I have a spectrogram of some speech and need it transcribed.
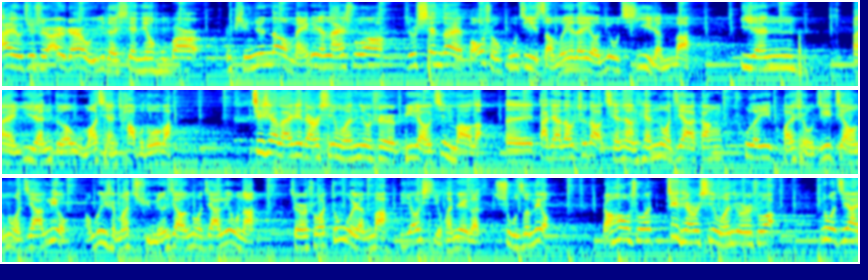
还有就是二点五亿的现金红包，平均到每个人来说，就是现在保守估计怎么也得有六七亿人吧，一人，哎，一人得五毛钱差不多吧。接下来这条新闻就是比较劲爆的，呃，大家都知道前两天诺基亚刚出了一款手机叫诺基亚六，为什么取名叫诺基亚六呢？就是说中国人吧比较喜欢这个数字六，然后说这条新闻就是说，诺基亚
